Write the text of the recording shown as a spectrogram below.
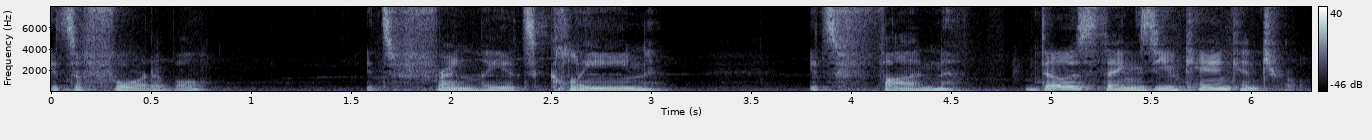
It's affordable, it's friendly, it's clean, it's fun. Those things you can control.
